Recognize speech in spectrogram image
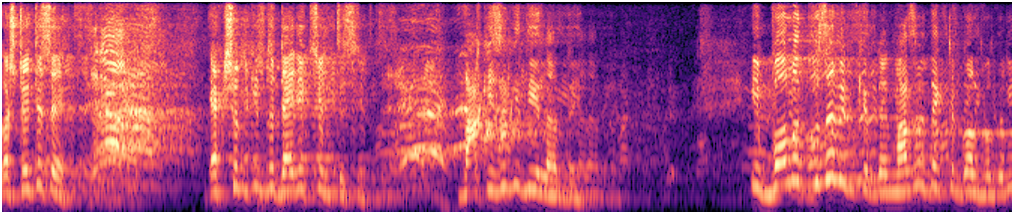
কষ্ট হইতেছে? অ্যাকশন কিন্তু ডাইরেক্ট চলতেছে। বাকি দিয়ে লাভ নেই। এই বুঝাবেন মাঝে মধ্যে একটা গল্প করি।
